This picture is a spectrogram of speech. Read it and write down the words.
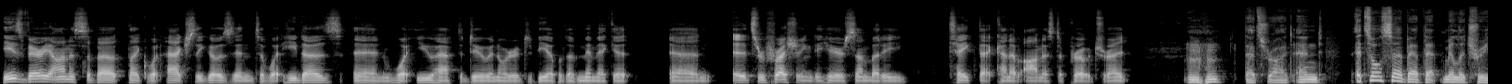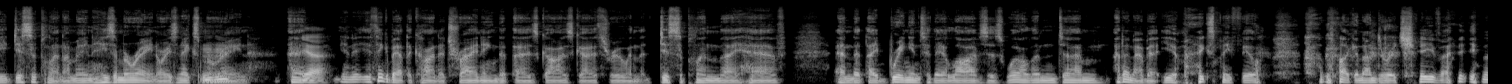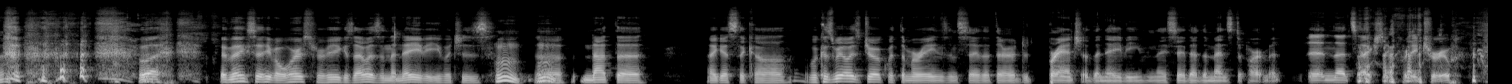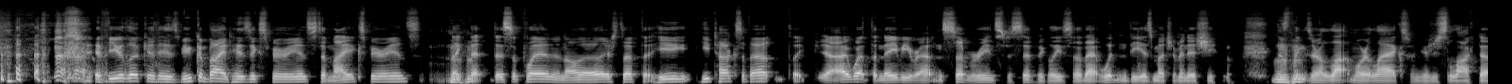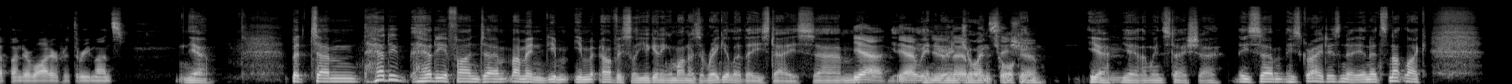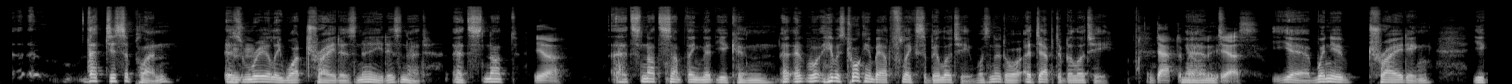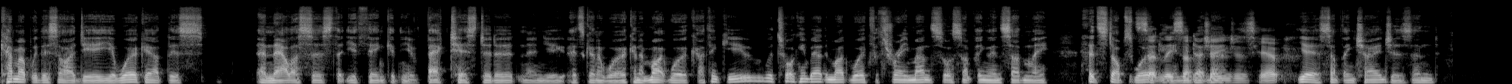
He's very honest about like what actually goes into what he does and what you have to do in order to be able to mimic it and it's refreshing to hear somebody take that kind of honest approach, right? Mm-hmm. That's right, and it's also about that military discipline. I mean, he's a marine or he's an ex-marine. Mm-hmm. And, yeah. you know, you think about the kind of training that those guys go through and the discipline they have and that they bring into their lives as well. And um, I don't know about you, it makes me feel like an underachiever, you know? well, it makes it even worse for me because I was in the Navy, which is mm, uh, mm. not the I guess they call because we always joke with the Marines and say that they're a branch of the Navy, and they say they're the men's department, and that's actually pretty true. if you look at his, you combine his experience to my experience, like mm-hmm. that discipline and all the other stuff that he he talks about. Like, yeah, I went the Navy route and submarines specifically, so that wouldn't be as much of an issue because mm-hmm. things are a lot more lax when you're just locked up underwater for three months. Yeah. But um, how do how do you find? Um, I mean, you, you, obviously you're getting him on as a regular these days. Um, yeah, yeah, we do that Wednesday talking. show. Yeah, mm-hmm. yeah, the Wednesday show. He's um, he's great, isn't he? And it's not like uh, that discipline is mm-hmm. really what traders need, isn't it? It's not. Yeah. It's not something that you can. Uh, uh he was talking about flexibility, wasn't it, or adaptability? Adaptability, and, yes. Yeah, when you're trading, you come up with this idea, you work out this analysis that you think and you've back tested it and you it's going to work and it might work. I think you were talking about it might work for three months or something, then suddenly it stops working. Suddenly something changes. Know. Yep. Yeah, something changes, and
